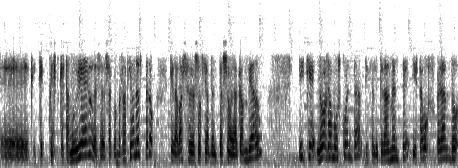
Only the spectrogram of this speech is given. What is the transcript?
eh, que, que- que está muy bien es- esas conversaciones, pero que la base social del PSOE ha cambiado y que no nos damos cuenta, dice literalmente, y estamos esperando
